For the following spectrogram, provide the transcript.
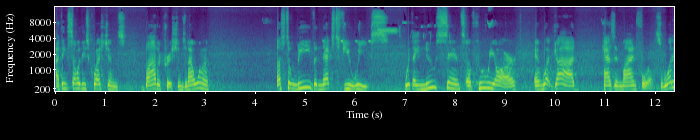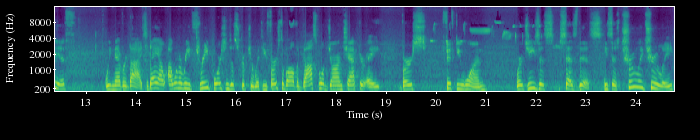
I think some of these questions bother Christians, and I want us to leave the next few weeks with a new sense of who we are and what God has in mind for us. What if we never die. Today, I, I want to read three portions of Scripture with you. First of all, the Gospel of John, chapter 8, verse 51, where Jesus says this He says, Truly, truly,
